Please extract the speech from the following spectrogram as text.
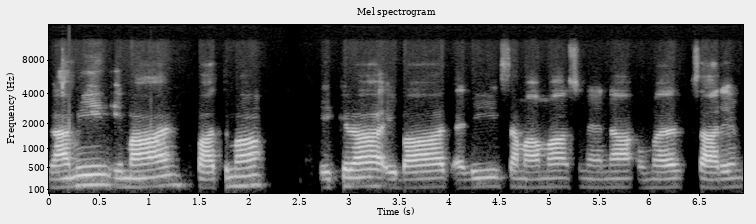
रामीन ईमान फातिमा इकरा इबाद अली समामा सुनैना उमर सारिम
